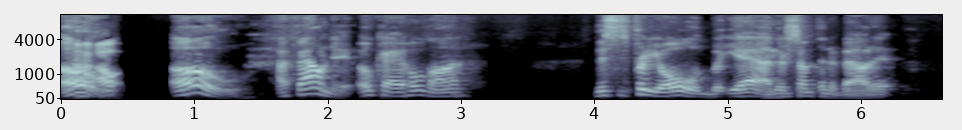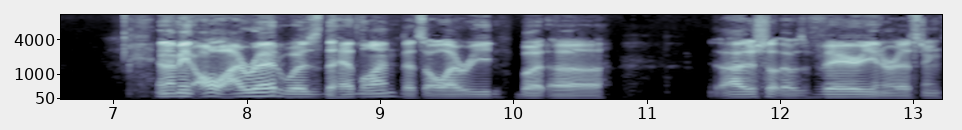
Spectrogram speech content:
Oh, I'll, oh, I found it. Okay, hold on. This is pretty old, but yeah, mm-hmm. there's something about it. And I mean, all I read was the headline. That's all I read. But uh, I just thought that was very interesting.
